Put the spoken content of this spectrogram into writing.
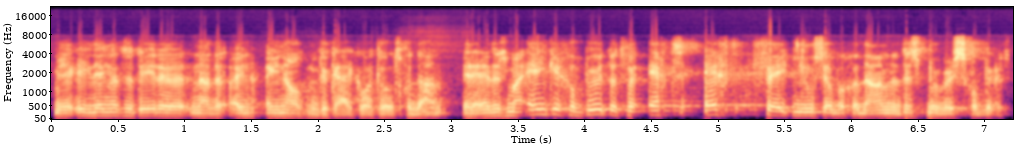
Ik denk dat we het eerder naar de inhoud moeten kijken wat er wordt gedaan. En het is maar één keer gebeurd dat we echt, echt fake news hebben gedaan. Dat is bewust gebeurd.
